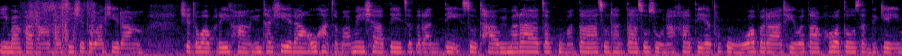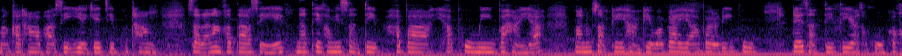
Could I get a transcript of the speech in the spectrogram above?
อิมังคาทางอภาสีเชตวาคีรัง เชตวาปริคังอินทคีรังโอหัจมะเมชาเตจตรันติ สุทาวิมราจักขุมตา สุทันตาสุสุนาคาเตียทโขอปราเทวตาภควโตสันติเกอิมังคาทางอภาสิเยเกจิพุทธังสารนังคตาเสนัตเทคมิสันติอปายะภูมิงปหายะ มานุสังเทหังเทวกายยังปรดิปูเดสันติเตียทโขภค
